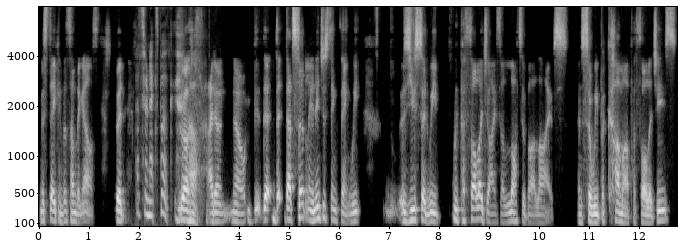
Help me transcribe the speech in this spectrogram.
mistaken for something else. But that's your next book. well, I don't know. That, that, that's certainly an interesting thing. We, as you said, we we pathologize a lot of our lives, and so we become our pathologies.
